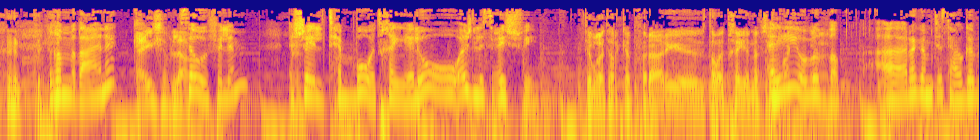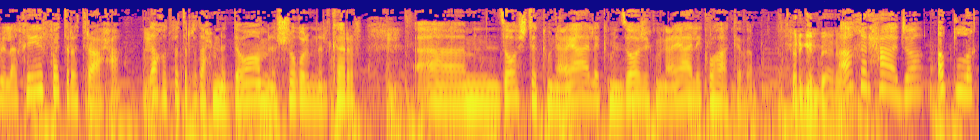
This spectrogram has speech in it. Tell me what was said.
غمض عينك. عيش أفلام. سوي فيلم. الشيء اللي تحبه وتخيله وأجلس عيش فيه. تبغى تركب فراري تخيل نفسك أيوه. بالضبط. آه رقم تسعة وقبل الأخير فترة راحة. تاخذ فترة راحة من الدوام من الشغل من الكرف آه من زوجتك من عيالك من زوجك من عيالك وهكذا. تفرقين بينهم. آخر حاجة أطلق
